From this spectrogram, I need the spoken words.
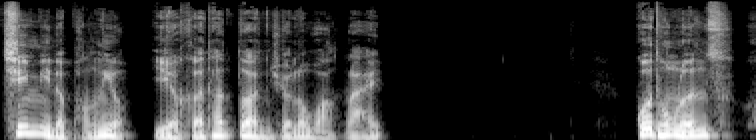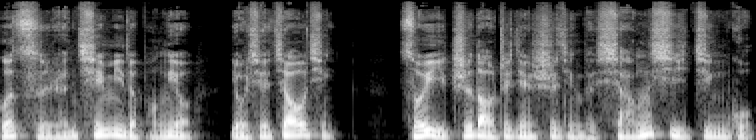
亲密的朋友也和他断绝了往来。郭同伦和此人亲密的朋友有些交情。所以知道这件事情的详细经过。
